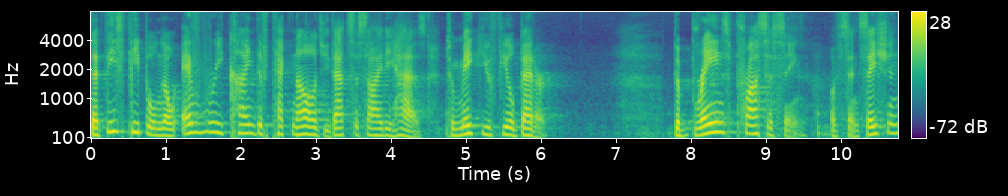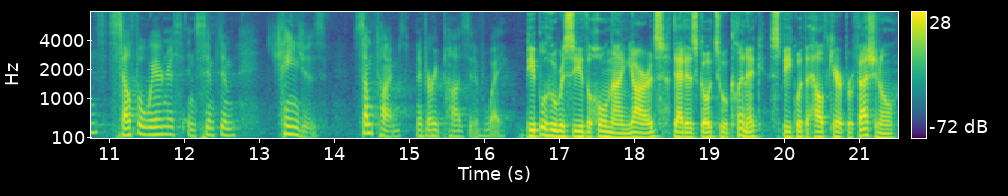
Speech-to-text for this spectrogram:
that these people know every kind of technology that society has to make you feel better. The brain's processing of sensations, self awareness, and symptom changes, sometimes in a very positive way. People who receive the whole nine yards, that is, go to a clinic, speak with a healthcare professional,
